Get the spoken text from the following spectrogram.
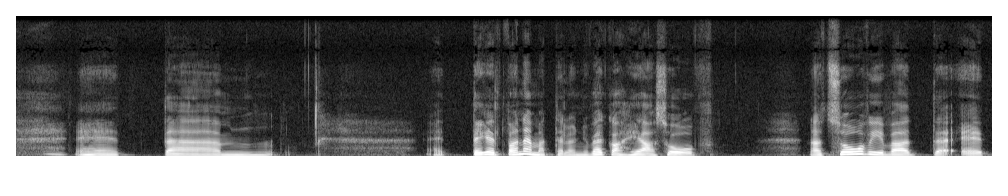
et ähm, et tegelikult vanematel on ju väga hea soov. Nad soovivad, et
